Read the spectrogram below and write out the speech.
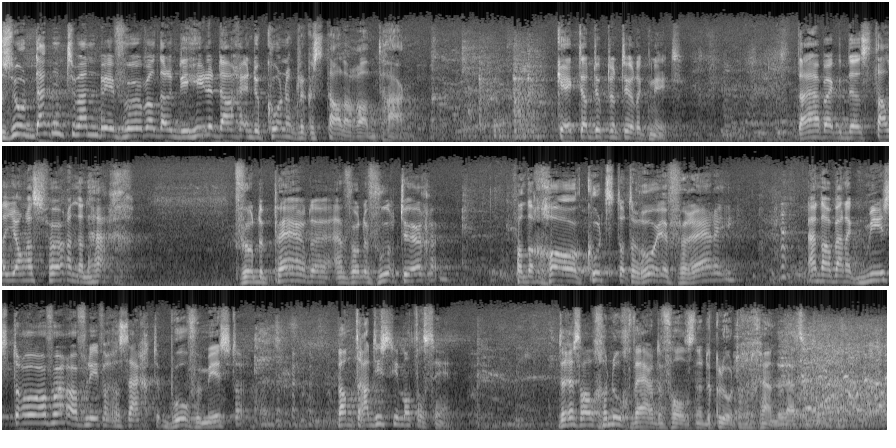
Zo denkt men bijvoorbeeld dat ik de hele dag in de koninklijke stallen rondhang. Kijk, dat doe ik natuurlijk niet. Daar heb ik de stallenjongens voor in Den Haag. Voor de paarden en voor de voertuigen. Van de gouden koets tot de rode Ferrari. En daar ben ik meester over, of liever gezegd bovenmeester. Want traditie moet er zijn. Er is al genoeg waardevols naar de kloten gegaan de laatste tijd.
